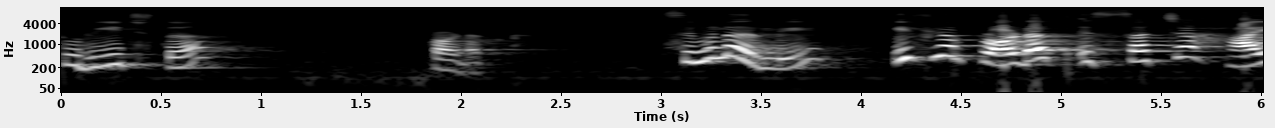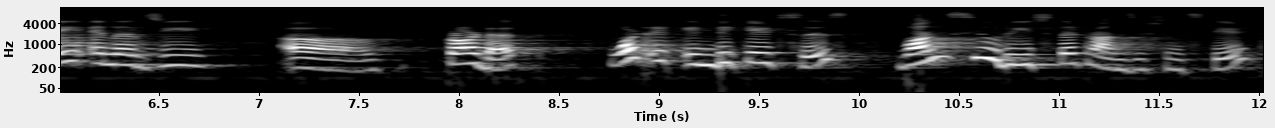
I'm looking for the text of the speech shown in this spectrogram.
to reach the product. Similarly, if your product is such a high energy uh, product, what it indicates is once you reach the transition state,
